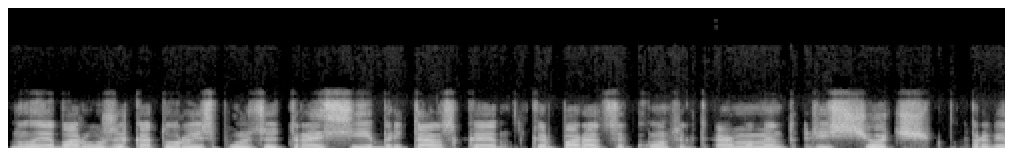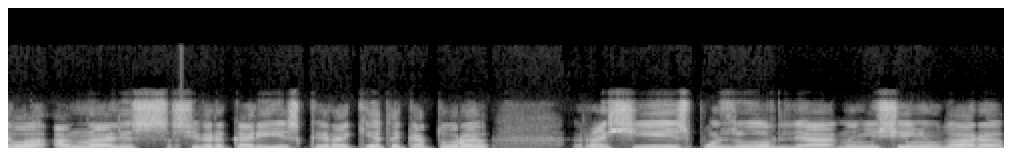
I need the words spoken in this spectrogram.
ну и об оружии, которое использует Россия. Британская корпорация Conflict Armament Research провела анализ северокорейской ракеты, которую Россия использовала для нанесения удара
